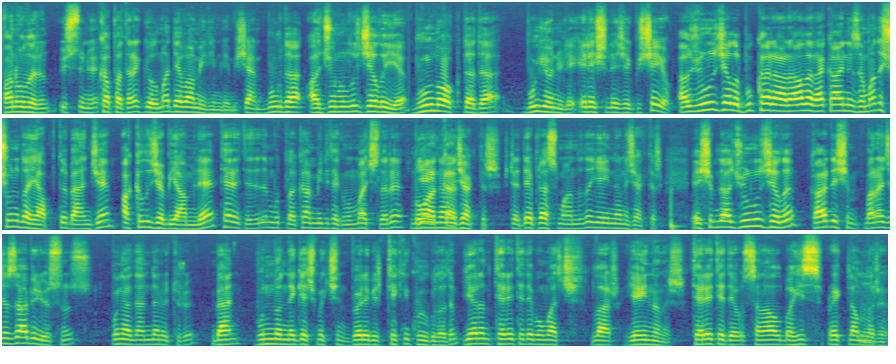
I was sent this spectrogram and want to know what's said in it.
panoların üstünü kapatarak yoluma devam edeyim demiş. Yani burada Acun Ilıcalı'yı bu noktada bu yönüyle eleştirilecek bir şey yok. Acun Ilıcalı bu kararı alarak aynı zamanda şunu da yaptı bence. Akıllıca bir hamle. TRT'de de mutlaka milli takımın maçları Muhakkak. yayınlanacaktır. İşte deplasmanda da yayınlanacaktır. E şimdi Acun Ilıcalı kardeşim bana ceza veriyorsunuz. Bu nedenden ötürü ben bunun önüne geçmek için böyle bir teknik uyguladım. Yarın TRT'de bu maçlar yayınlanır. TRT'de o sanal bahis reklamları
